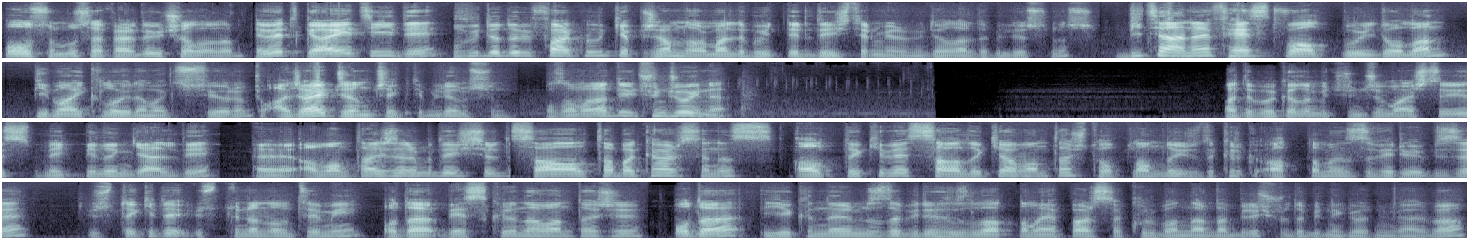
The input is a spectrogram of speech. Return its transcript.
Olsun bu sefer de 3 alalım. Evet gayet iyiydi. Bu videoda bir farklılık yapacağım. Normalde build'leri değiştirmiyorum videolarda biliyorsunuz. Bir tane Fast Vault build olan bir Michael oynamak istiyorum. Çok acayip canım çekti biliyor musun? O zaman hadi 3. oyna. Hadi bakalım 3. maçtayız. Macmillan geldi. Ee, avantajlarımı değiştirdim. Sağ alta bakarsanız alttaki ve sağdaki avantaj toplamda %40 atlama hızı veriyor bize. Üstteki de üstüne anatomi. O da Wesker'ın avantajı. O da yakınlarımızda biri hızlı atlama yaparsa kurbanlardan biri. Şurada birini gördüm galiba.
